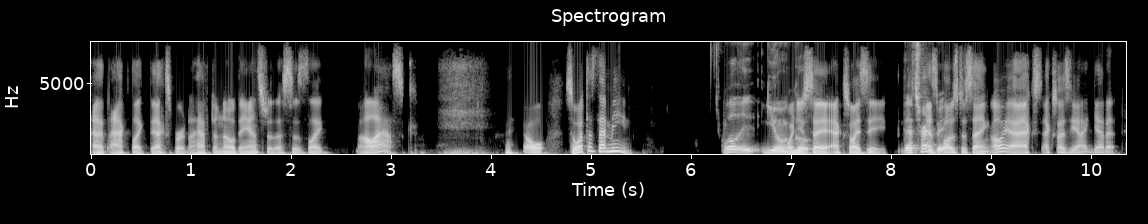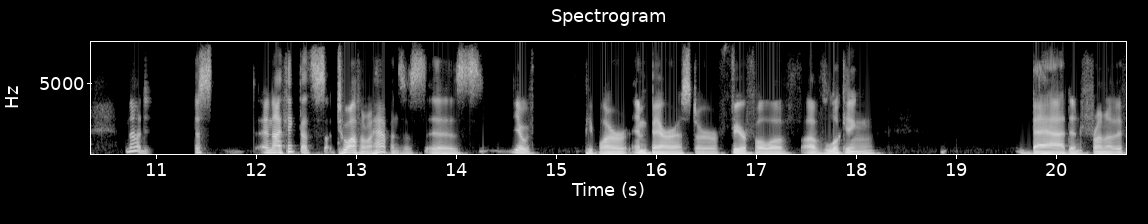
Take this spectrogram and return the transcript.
act like the expert I have to know the answer to this. Is like I'll ask. oh, so what does that mean Well, it, you know, when go- you say X Y Z? that's right. as opposed to saying, "Oh yeah, X X Y Z, I get it." No, just and I think that's too often what happens is is you know people are embarrassed or fearful of of looking bad in front of,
